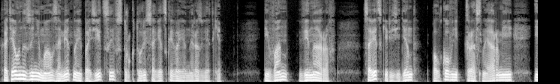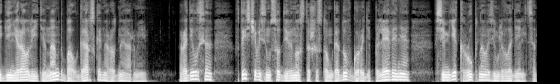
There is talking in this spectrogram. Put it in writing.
хотя он и занимал заметные позиции в структуре советской военной разведки. Иван Винаров, советский резидент, полковник Красной Армии и генерал-лейтенант Болгарской народной армии. Родился в 1896 году в городе Плевене в семье крупного землевладельца.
